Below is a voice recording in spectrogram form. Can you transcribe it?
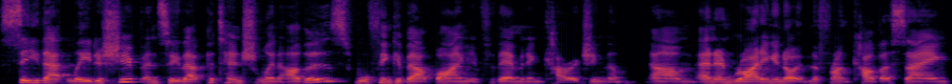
see that leadership and see that potential in others will think about buying it for them and encouraging them um, and then writing a note in the front cover saying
